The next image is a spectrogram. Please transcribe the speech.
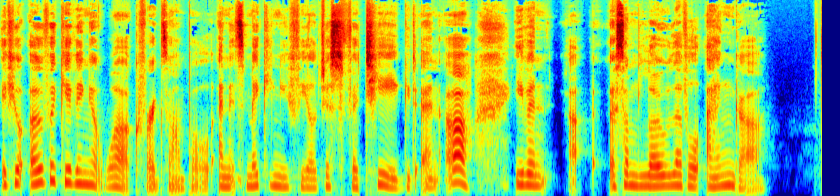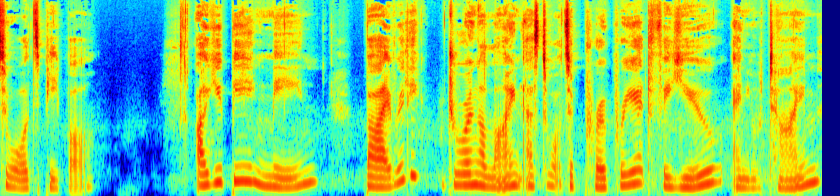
if you're overgiving at work, for example, and it's making you feel just fatigued and, oh, even uh, some low level anger towards people, are you being mean by really drawing a line as to what's appropriate for you and your time?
